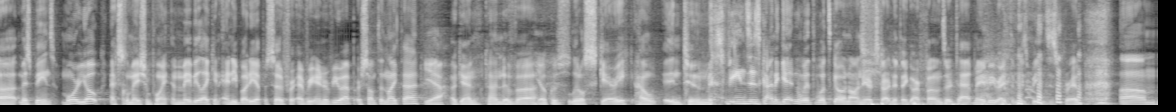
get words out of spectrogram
Uh, Miss Beans, more yoke! Exclamation point, and maybe like an anybody episode for every interview app or something like that. Yeah. Again, kind of uh, Yoke was- a little scary how in tune Miss Beans is kind of getting with what's going on here. It's starting to think our phones are tapped, maybe right to Miss Beans' crib. Um,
